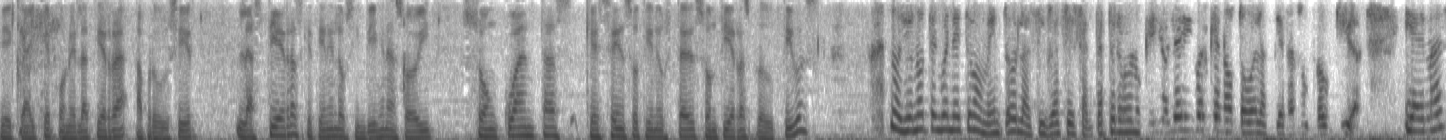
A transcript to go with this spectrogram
y de que hay que poner la tierra a producir, ¿las tierras que tienen los indígenas hoy son cuántas? ¿Qué censo tiene usted? ¿Son tierras productivas? No, yo no tengo en este momento las cifras exactas, pero lo que yo le digo es que no todas las tierras son productivas. Y además,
